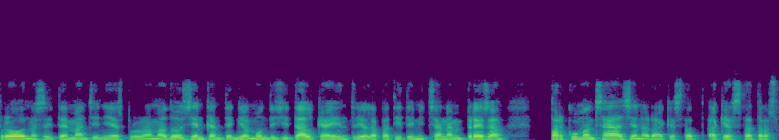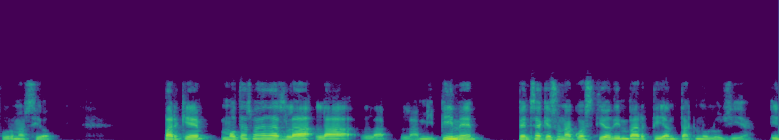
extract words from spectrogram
però necessitem enginyers, programadors, gent que entengui el món digital, que entri a la petita i mitjana empresa per començar a generar aquesta, aquesta transformació. Perquè moltes vegades la, la, la, la MIPIME pensa que és una qüestió d'invertir en tecnologia. I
